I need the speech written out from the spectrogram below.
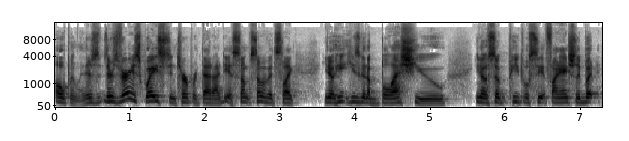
openly. There's, there's various ways to interpret that idea. Some, some of it's like, you know, he, he's going to bless you, you know, so people see it financially. But,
